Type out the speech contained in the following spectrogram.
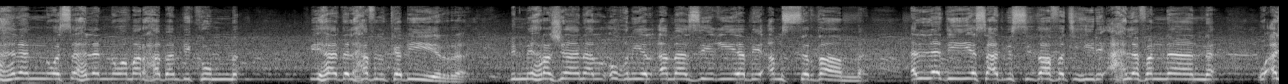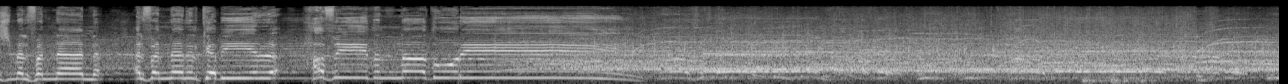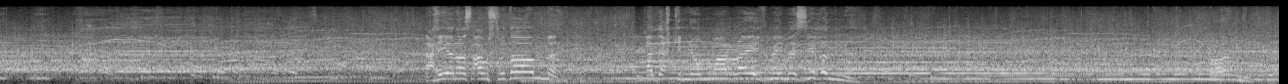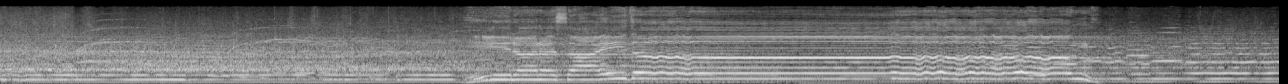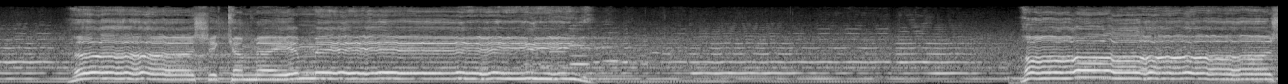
أهلا وسهلا ومرحبا بكم في هذا الحفل الكبير من مهرجان الأغنية الأمازيغية بأمستردام الذي يسعد باستضافته لأحلى فنان وأجمل فنان الفنان الكبير حفيظ الناظوري. تحية ناس أمستردام. قد يحكي لهم مريت ما يمزغن هيرا سعيدة شكم يمي.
